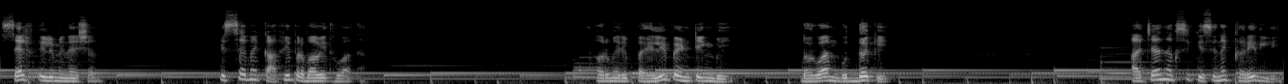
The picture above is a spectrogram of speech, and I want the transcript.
सेल्फ इल्यूमिनेशन इससे मैं काफ़ी प्रभावित हुआ था। और मेरी पहली पेंटिंग भी भगवान बुद्ध की। अचानक से किसी ने खरीद ली।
